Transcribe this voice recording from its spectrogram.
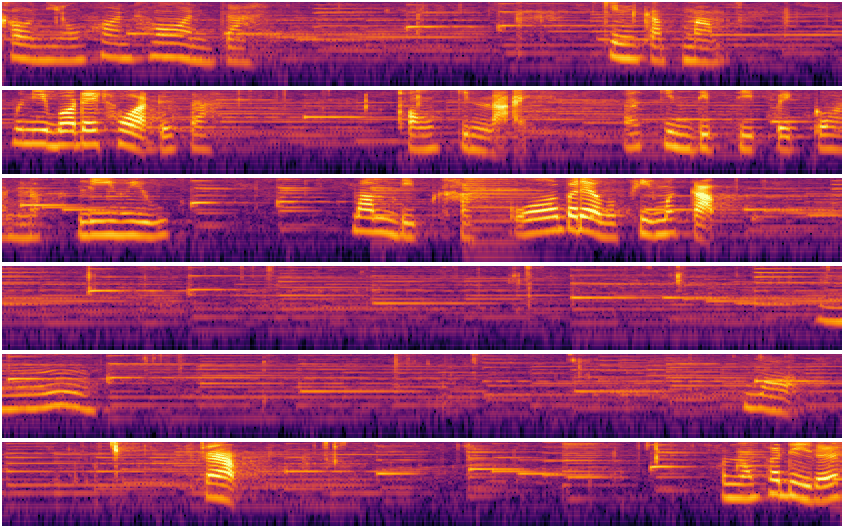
ข้าวเหนียวห่อนๆจ้ะ กินกับหม่ำวันนี้บอได้ถอดด้วยจ้ะ ของกินหลาย แล้วกินดิบๆไปก่อนเนาะรีวิวมั่มดิบค่ะ โอ้ยประเดี๋ยวพริกมากับอืมเหมาะแซ่บกำลังพอดีเลย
